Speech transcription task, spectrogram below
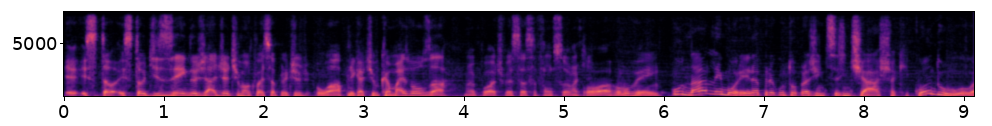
Eu estou, estou dizendo já de antemão que vai ser o aplicativo, o aplicativo que eu mais vou usar. No Apple Watch vai ser essa função aqui. Ó, vamos ver, hein? O Narley Moreira perguntou pra gente se a gente acha que quando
